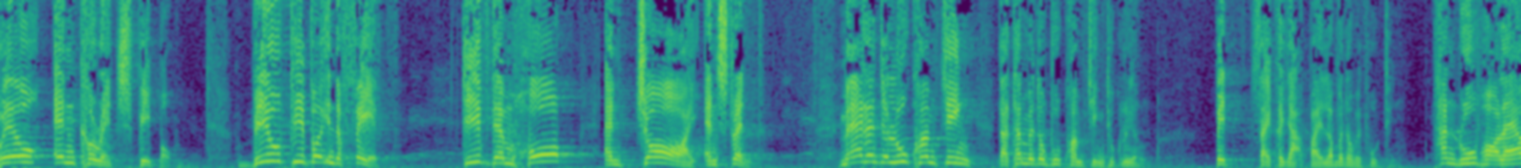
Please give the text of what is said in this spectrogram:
will encourage people build people in the faith give them hope and joy and strength แม้ท่านจะรู้ความจริง แต่ท่านไม่ต้องพูดความจริงทุกเรื่อง ปิดใส่ขยะไปแล้วไม่ต้องไปพูดถึง ท่านรู้พอแล้ว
